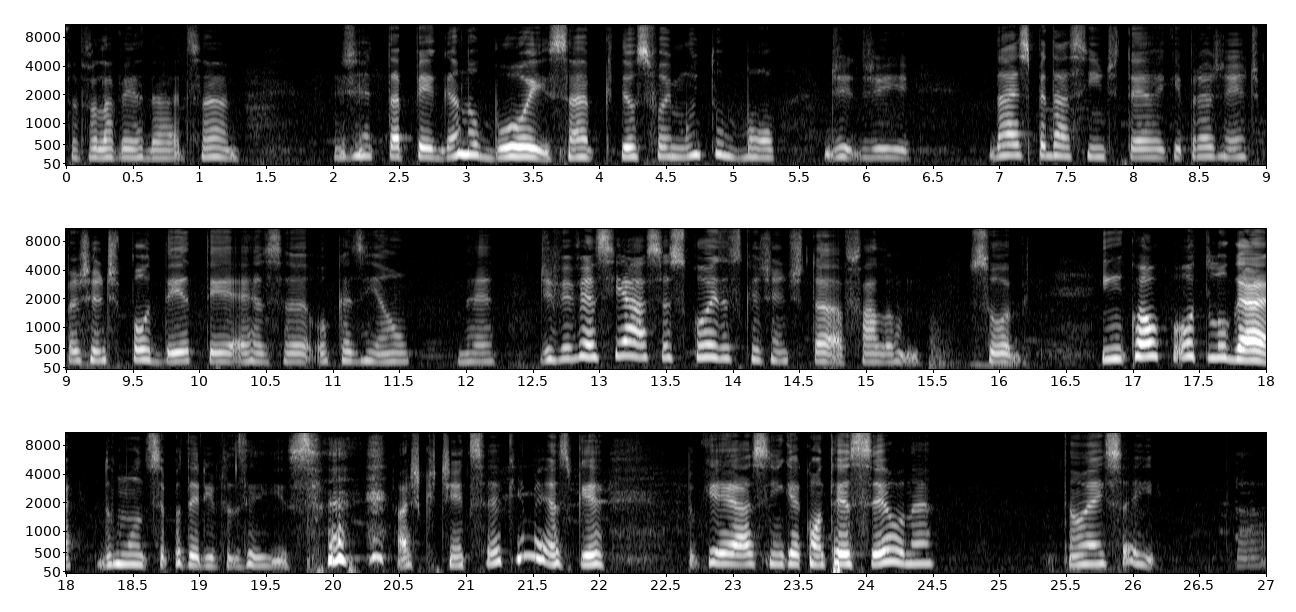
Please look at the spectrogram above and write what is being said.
para falar a verdade, sabe? A gente está pegando o boi, sabe? Que Deus foi muito bom de, de dar esse pedacinho de terra aqui para a gente, para a gente poder ter essa ocasião, né? De vivenciar essas coisas que a gente está falando sobre. Em qual outro lugar do mundo você poderia fazer isso? Acho que tinha que ser aqui mesmo, porque, porque é assim que aconteceu, né? Então é isso aí. Tá?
